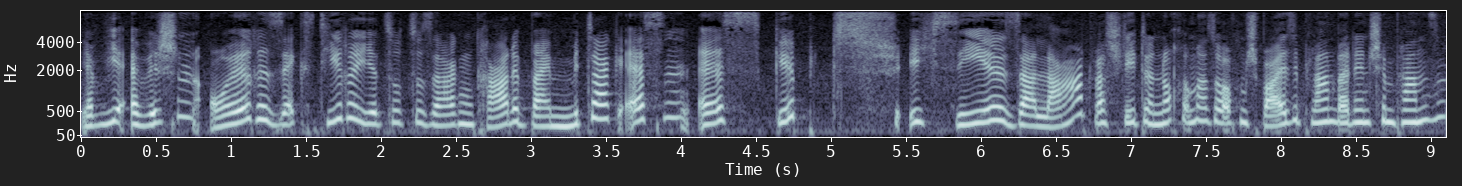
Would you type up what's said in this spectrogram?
Ja, wir erwischen eure sechs Tiere jetzt sozusagen gerade beim Mittagessen. Es gibt, ich sehe Salat. Was steht denn noch immer so auf dem Speiseplan bei den Schimpansen?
